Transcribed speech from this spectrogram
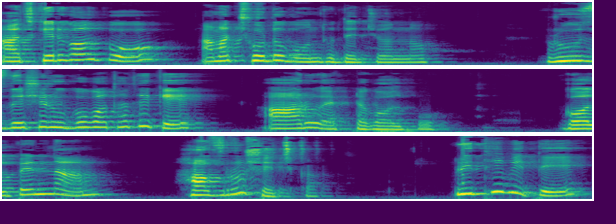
আজকের গল্প আমার ছোট বন্ধুদের জন্য। রুশ দেশের উপকথা থেকে আরও একটা গল্প। গল্পের নাম হাভরো সেচকা। পৃথিবীতে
